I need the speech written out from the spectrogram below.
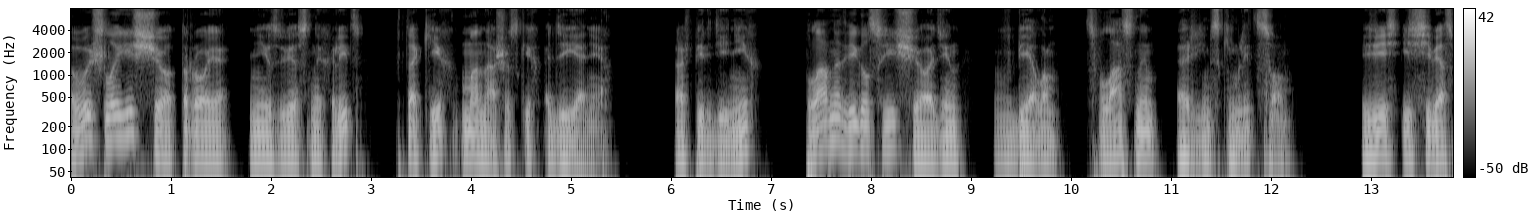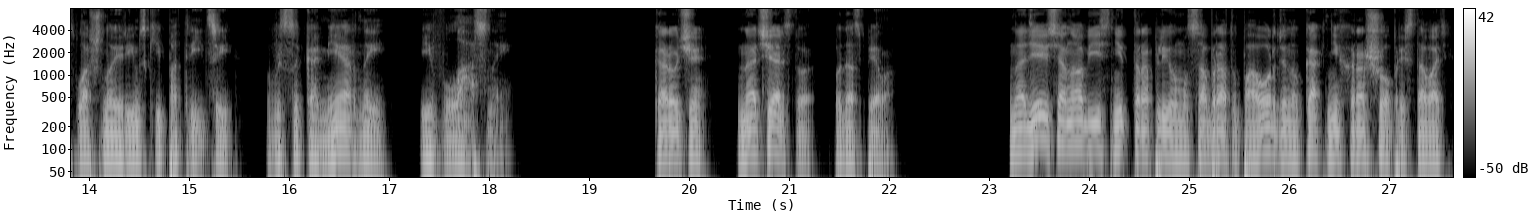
вышло еще трое неизвестных лиц в таких монашеских одеяниях. А впереди них плавно двигался еще один в белом, с властным римским лицом весь из себя сплошной римский патриций, высокомерный и властный. Короче, начальство подоспело. Надеюсь, оно объяснит торопливому собрату по ордену, как нехорошо приставать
